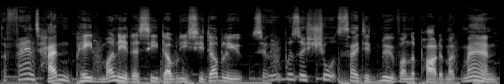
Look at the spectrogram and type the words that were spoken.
The fans hadn't paid money to see WCW, so it was a short-sighted move on the part of McMahon.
